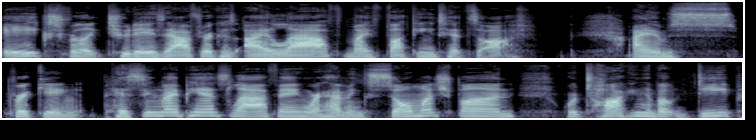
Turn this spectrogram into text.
aches for like two days after because I laugh my fucking tits off. I am freaking pissing my pants laughing. We're having so much fun. We're talking about deep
